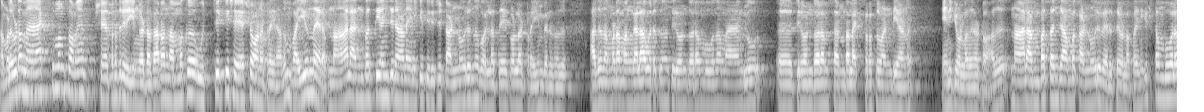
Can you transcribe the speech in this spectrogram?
നമ്മളിവിടെ മാക്സിമം സമയം ക്ഷേത്രത്തിലിരിക്കും കേട്ടോ. കാരണം നമുക്ക് ഉച്ചയ്ക്ക് ശേഷമാണ് ട്രെയിൻ അതും വൈകുന്നേരം. നാല് അൻപത്തി അഞ്ചിനാണ് എനിക്ക് തിരിച്ച് കണ്ണൂരിൽ നിന്ന് കൊല്ലത്തേക്കുള്ള ട്രെയിൻ വരുന്നത്. അത് നമ്മുടെ മംഗലാപുരത്ത് നിന്ന് തിരുവനന്തപുരം പോകുന്ന മാംഗ്ലൂർ തിരുവനന്തപുരം സെൻട്രൽ എക്സ്പ്രസ് വണ്ടിയാണ്. എനിക്കുള്ളത് കേട്ടോ. അത് നാല് അമ്പത്തഞ്ചാകുമ്പോൾ കണ്ണൂർ വരത്തേ ഉള്ളൂ. അപ്പോൾ എനിക്ക് ഇഷ്ടംപോലെ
